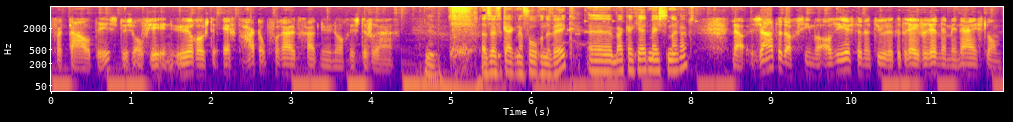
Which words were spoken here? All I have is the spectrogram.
vertaald is. Dus of je in euro's er echt hard op vooruit gaat nu nog, is de vraag. Ja. Laten we even kijken naar volgende week. Uh, waar kijk jij het meeste naar uit? Nou, zaterdag zien we als eerste natuurlijk het referendum in IJsland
